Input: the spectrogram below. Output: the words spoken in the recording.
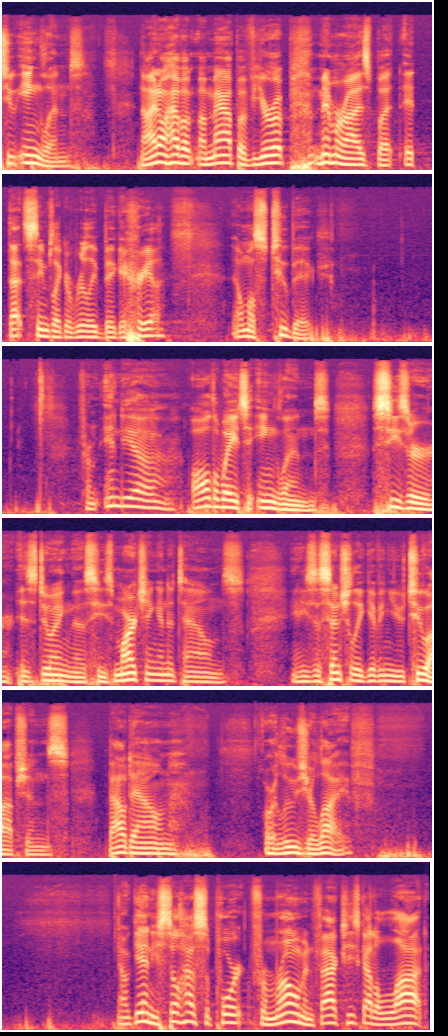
to England. Now, I don't have a, a map of Europe memorized, but it, that seems like a really big area, almost too big. From India all the way to England, Caesar is doing this. He's marching into towns, and he's essentially giving you two options bow down or lose your life. Now, again, he still has support from Rome. In fact, he's got a lot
